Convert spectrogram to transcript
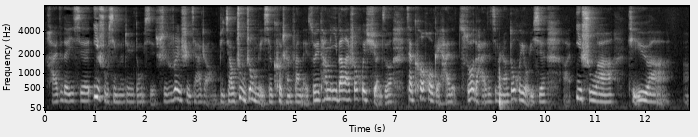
孩子的一些艺术性的这些东西，是瑞士家长比较注重的一些课程范围，所以他们一般来说会选择在课后给孩子，所有的孩子基本上都会有一些啊艺术啊、体育啊啊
